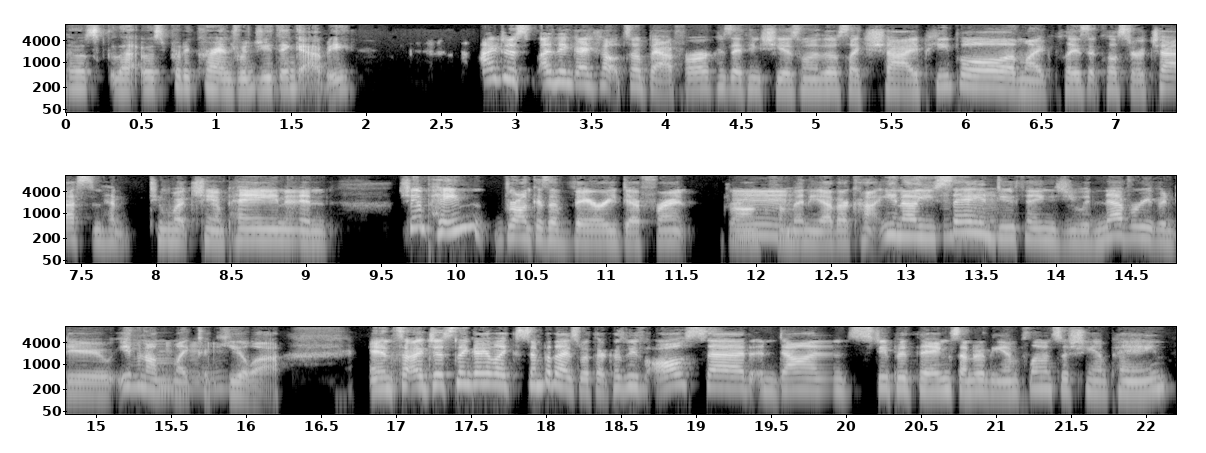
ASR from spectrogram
it was that was pretty cringe. What do you think, Abby? I just, I think I felt so bad for her because I think she is one of those like shy people and like plays it close to her chest and had too much champagne. And champagne drunk is a very different drunk Mm. from any other kind. You know, you say and Mhm. do things you would never even do, even on like Mhm. tequila. And so I just think I like sympathize with her because we've all said and done stupid things under the influence of champagne,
